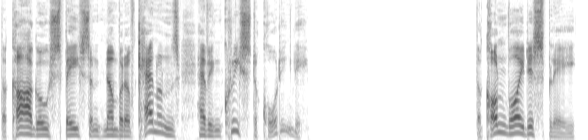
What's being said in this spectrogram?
The cargo space and number of cannons have increased accordingly. The convoy display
